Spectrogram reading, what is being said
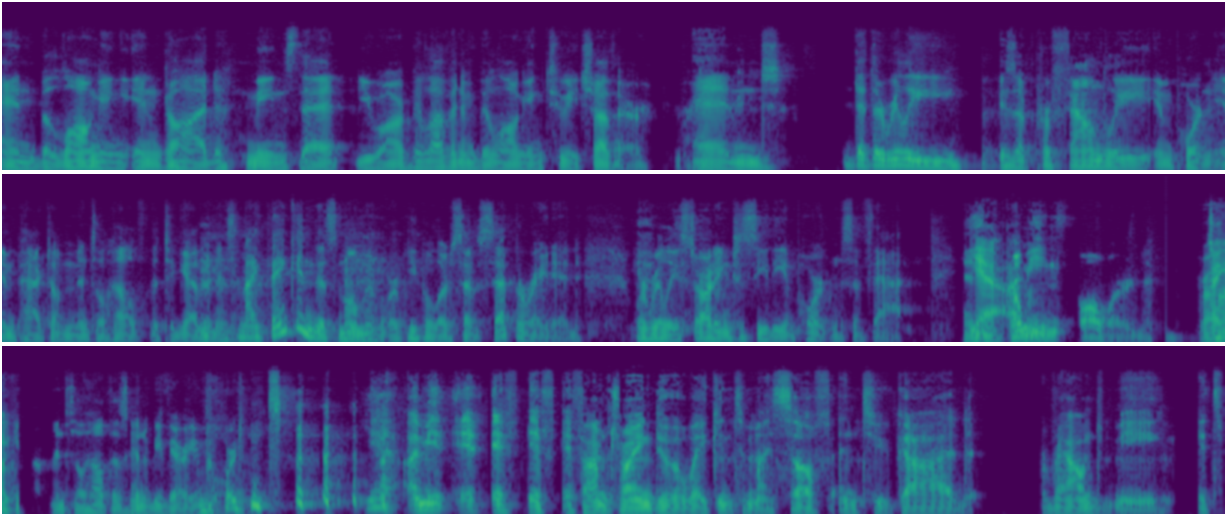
and belonging in God means that you are beloved and belonging to each other. Right, and that there really is a profoundly important impact on mental health, the togetherness. And I think in this moment Mhm. where people are so separated, we're really starting to see the importance of that. And Yeah, I mean- forward, Right. talking about mental health is going to be very important. yeah i mean if, if if if i'm trying to awaken to myself and to god around me it's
